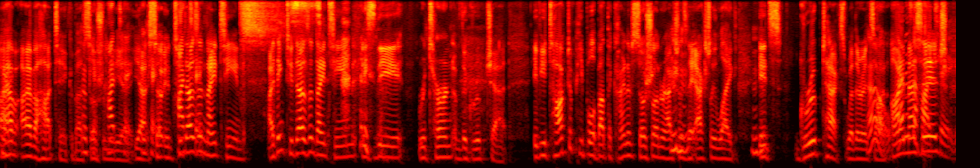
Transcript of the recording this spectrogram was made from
I have I have a hot take about Okay, social media. take. Yeah. Okay, So in hot take. 2019, I think 2019 is the return of the group chat. If you talk to people about the kind of social interactions mm-hmm. they actually like, mm-hmm. it's group text, whether it's. Oh, on that is a hot iMessage,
